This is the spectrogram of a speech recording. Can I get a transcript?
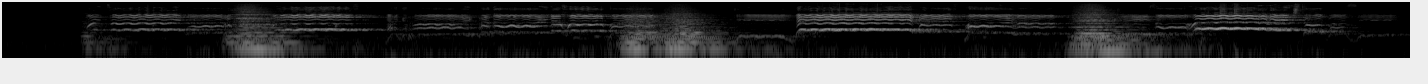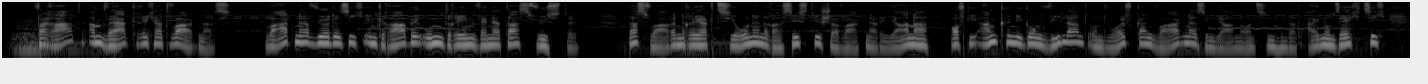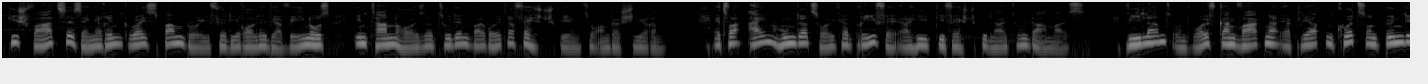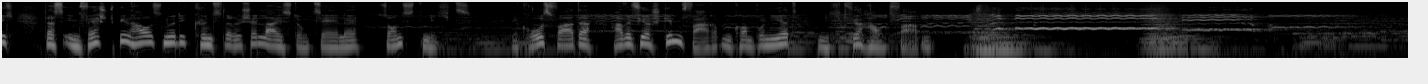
Verrat am Werk Richard Wagners. Wagner würde sich im Grabe umdrehen, wenn er das wüsste. Das waren Reaktionen rassistischer Wagnerianer auf die Ankündigung Wieland und Wolfgang Wagners im Jahr 1961, die schwarze Sängerin Grace Bunbury für die Rolle der Venus im Tannhäuser zu den Bayreuther Festspielen zu engagieren. Etwa 100 solcher Briefe erhielt die Festspielleitung damals. Wieland und Wolfgang Wagner erklärten kurz und bündig, dass im Festspielhaus nur die künstlerische Leistung zähle, sonst nichts. Ihr Großvater habe für Stimmfarben komponiert, nicht für Hautfarben.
